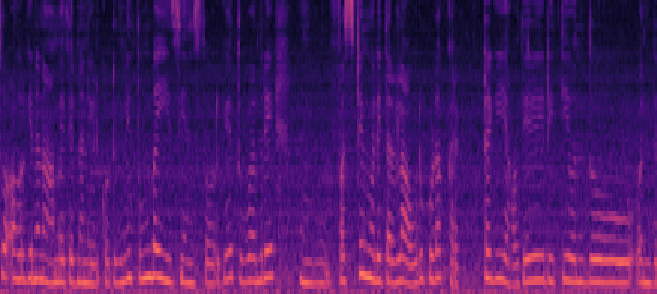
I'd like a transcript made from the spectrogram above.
ಸೊ ಅವ್ರಿಗೆ ನಾನು ಆ ಮೆಥಡ್ ನಾನು ಹೇಳ್ಕೊಟ್ಟಿದ್ದೀನಿ ತುಂಬ ಈಸಿ ಅನಿಸ್ತು ಅವ್ರಿಗೆ. ತುಂಬ ಅಂದರೆ ಫಸ್ಟ್ ಟೈಮ್ ಹೊಲಿತಾರಲ್ಲ ಅವರು ಕೂಡ ಕರೆಕ್ಟ್ ಕರೆಕ್ಟಾಗಿ ಯಾವುದೇ ರೀತಿ ಒಂದು ಒಂದು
